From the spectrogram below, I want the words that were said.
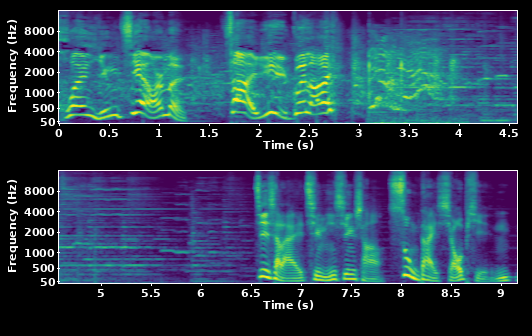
欢迎健儿们载誉归来。接下来，请您欣赏宋代小品。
